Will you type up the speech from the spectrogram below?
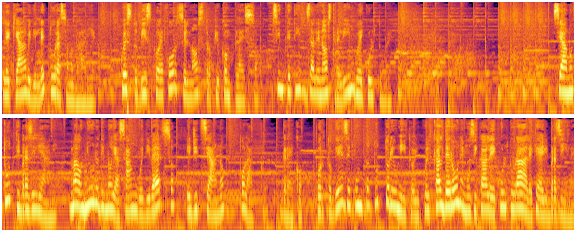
Le chiavi di lettura sono varie. Questo disco è forse il nostro più complesso, sintetizza le nostre lingue e culture. Siamo tutti brasiliani, ma ognuno di noi ha sangue diverso, egiziano, polacco, greco, portoghese. Tutto riunito in quel calderone musicale e culturale che è il Brasile.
